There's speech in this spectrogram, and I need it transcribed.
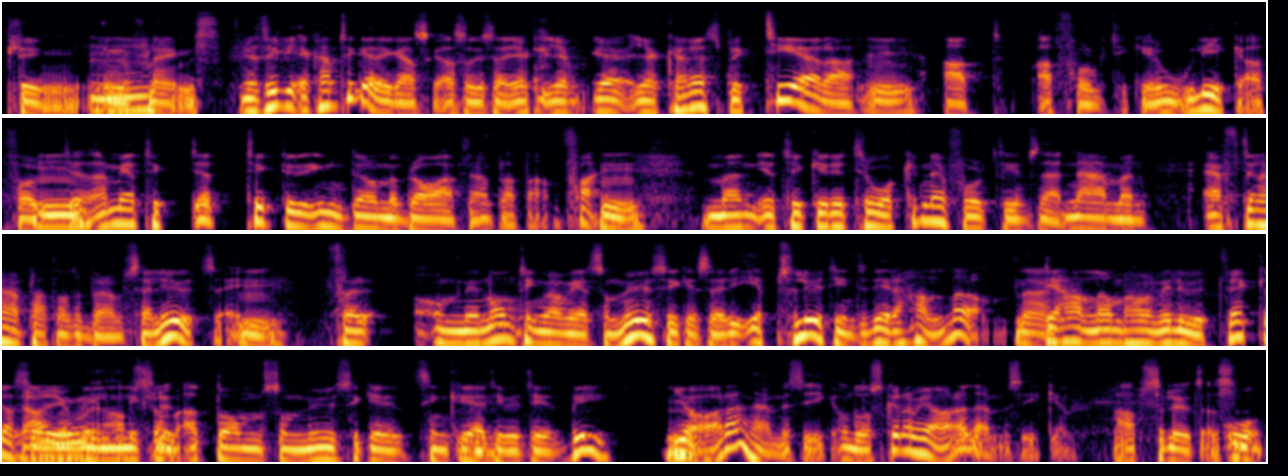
kring In Mm. Flames. Jag, tycker, jag kan tycka det är ganska, alltså, jag, jag, jag, kan respektera Mm. att, att folk tycker olika. Att folk, ja, men jag, tyckte, jag tyckte inte de är bra efter den här plattan, fine. Mm. Men jag tycker det är tråkigt när folk typ såhär, nej men efter den här plattan så börjar de sälja ut sig. Mm. För om det är någonting man vet som musiker så är det absolut inte det det handlar om. Nej. Det handlar om hur man vill utvecklas Ja, och jo, vill liksom. Mm. att de som musiker, sin kreativitet vill göra den här musiken. Och då ska de göra den musiken. Absolut. Alltså, Och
